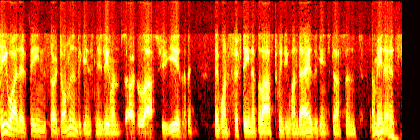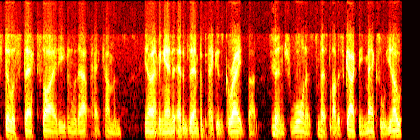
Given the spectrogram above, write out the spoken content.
see why they've been so dominant against New Zealand over the last few years. I think they've won 15 of the last 21 days against us, and I mean it's still a stacked side even without Pat Cummins. You know, having Adam Zampa back is great, but Finch, Warner, Smith, Labuschagne, Maxwell. You know,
